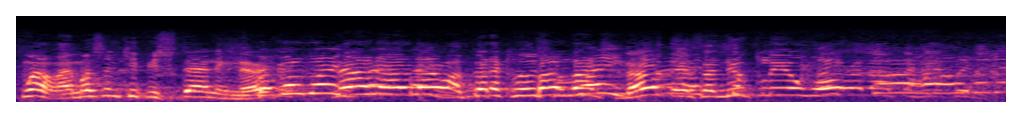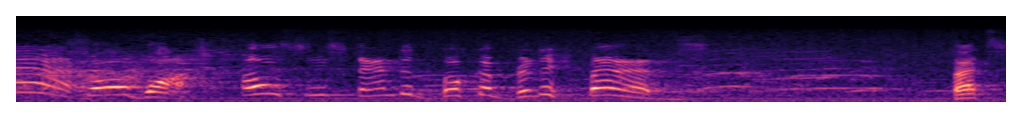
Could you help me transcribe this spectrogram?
Well, I mustn't keep you standing there. Wait, wait, wait, no, no, wait, no. I've got to close But for lunch. wait, no, wait, there's a nuclear war I about to happen. over there. So what? Olsen Standard Book of British Birds. That's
